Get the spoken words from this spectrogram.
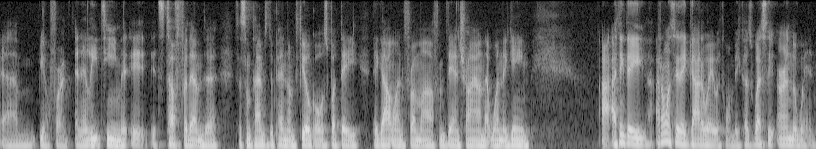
Um, you know, for an elite team, it, it, it's tough for them to, to sometimes depend on field goals, but they, they got one from, uh, from Dan Tryon that won the game. I think they, I don't want to say they got away with one because Wesley earned the win.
